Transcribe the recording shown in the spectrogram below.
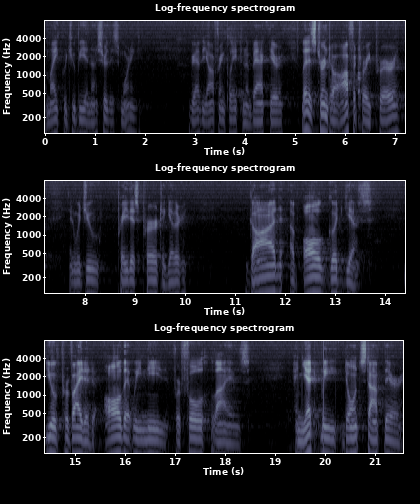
uh, Mike, would you be an usher this morning? Grab the offering plate in the back there. Let us turn to our offertory prayer, and would you pray this prayer together? God of all good gifts, you have provided all that we need for full lives. And yet we don't stop there.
